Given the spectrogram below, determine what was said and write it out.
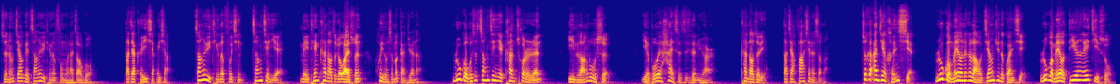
只能交给张玉婷的父母来照顾。大家可以想一想，张玉婷的父亲张建业每天看到这个外孙会有什么感觉呢？如果不是张建业看错了人，引狼入室，也不会害死自己的女儿。看到这里，大家发现了什么？这个案件很险，如果没有那个老将军的关系，如果没有 DNA 技术，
